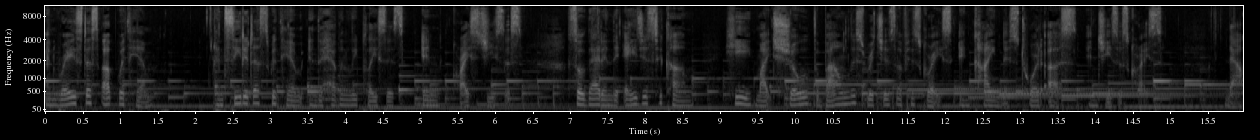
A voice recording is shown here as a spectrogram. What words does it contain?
and raised us up with him, and seated us with him in the heavenly places in Christ Jesus, so that in the ages to come he might show the boundless riches of his grace and kindness toward us in Jesus Christ. Now,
